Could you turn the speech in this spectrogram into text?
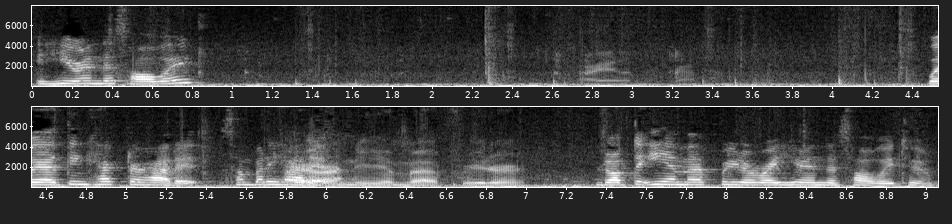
here in this hallway. Alright, let me. Wait, I think Hector had it. Somebody had I had got it. an EMF reader. Drop the EMF reader right here in this hallway too.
